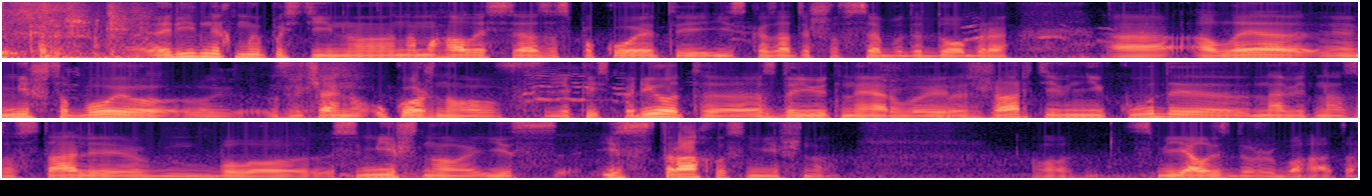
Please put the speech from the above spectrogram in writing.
все хорошо. Рідних ми постійно намагалися заспокоїти і сказати, що все буде добре. Але е, між собою, е, звичайно, у кожного в якийсь період е, здають нерви. Без жартів нікуди, навіть на Завсталі було смішно, із, із страху смішно. От, сміялись дуже багато.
